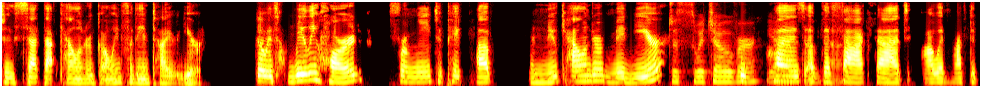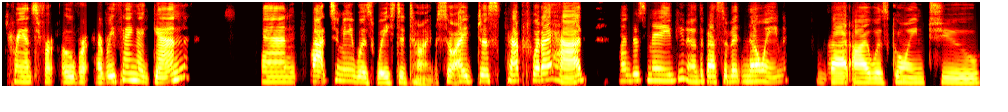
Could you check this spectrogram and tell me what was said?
to set that calendar going for the entire year. So it's really hard for me to pick up a new calendar mid year. Just switch over. Because yeah. of the yeah. fact that I would have to transfer over everything again. And that to me was wasted time. So I just kept what I had and just made, you know, the best of it, knowing that I was going to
